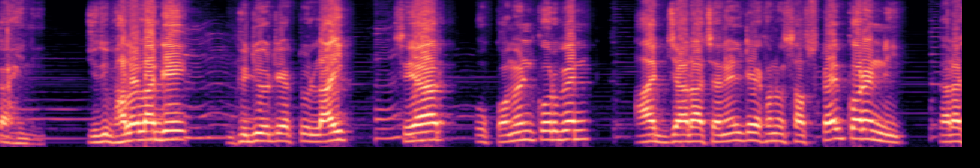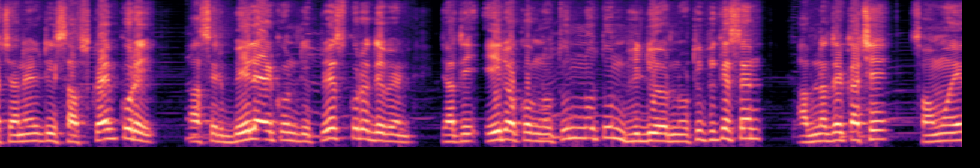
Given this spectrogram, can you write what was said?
কাহিনী। যদি ভালো লাগে, ভিডিওটি একটু লাইক, শেয়ার ও কমেন্ট করবেন। আর যারা চ্যানেলটি এখনও সাবস্ক্রাইব করেননি, তারা চ্যানেলটি সাবস্ক্রাইব করে পাশের বেল আইকনটি প্রেস করে দেবেন, যাতে এই রকম নতুন নতুন ভিডিওর নোটিফিকেশন আপনাদের কাছে সময়ে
